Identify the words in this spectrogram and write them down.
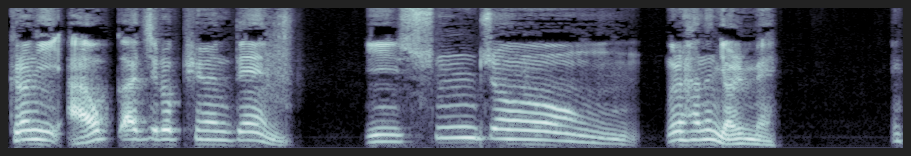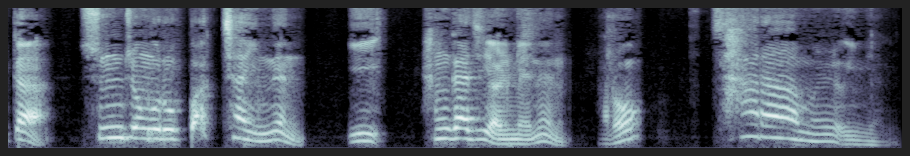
그러니 아홉 가지로 표현된 이 순종을 하는 열매. 그러니까 순종으로 꽉 차 있는 이 한 가지 열매는 바로 사람을 의미합니다.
